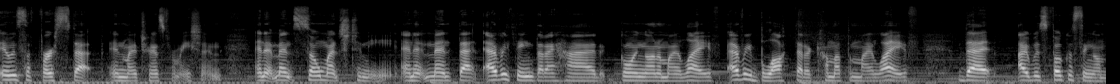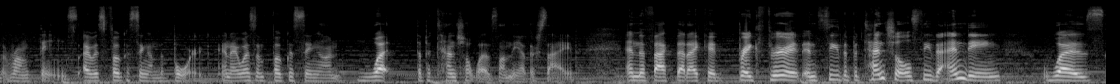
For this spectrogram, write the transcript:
it was the first step in my transformation. And it meant so much to me. And it meant that everything that I had going on in my life, every block that had come up in my life, that I was focusing on the wrong things. I was focusing on the board and I wasn't focusing on what the potential was on the other side. And the fact that I could break through it and see the potential, see the ending, was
